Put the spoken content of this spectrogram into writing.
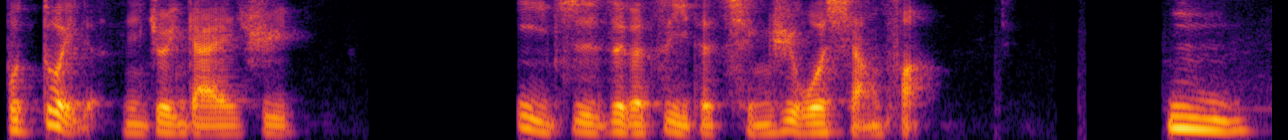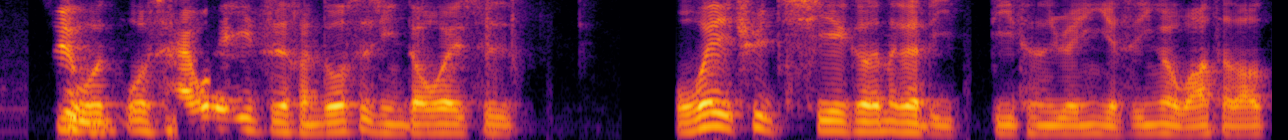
不对的，你就应该去抑制这个自己的情绪或想法。嗯，所以我我才会一直很多事情都会是，我会去切割那个底底层的原因，也是因为我要找到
